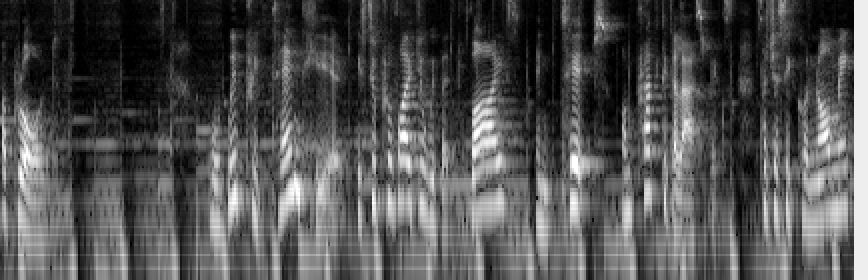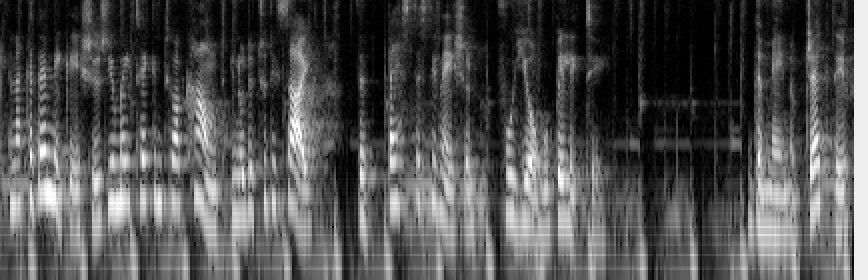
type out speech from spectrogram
abroad. What we pretend here is to provide you with advice and tips on practical aspects, such as economic and academic issues you may take into account in order to decide the best destination for your mobility. The main objective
